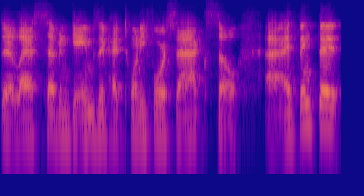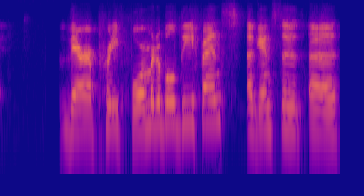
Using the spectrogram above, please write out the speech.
Their last seven games, they've had 24 sacks. So I think that they're a pretty formidable defense against a, a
